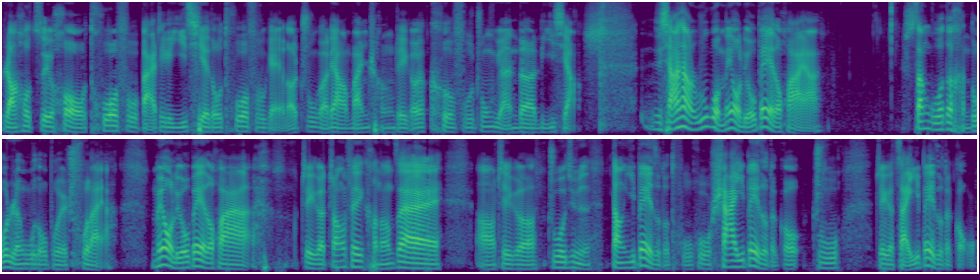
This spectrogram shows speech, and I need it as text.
然后最后托付把这个一切都托付给了诸葛亮，完成这个克服中原的理想。你想想，如果没有刘备的话呀。三国的很多人物都不会出来啊！没有刘备的话，这个张飞可能在啊这个涿郡当一辈子的屠户，杀一辈子的狗猪，这个宰一辈子的狗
